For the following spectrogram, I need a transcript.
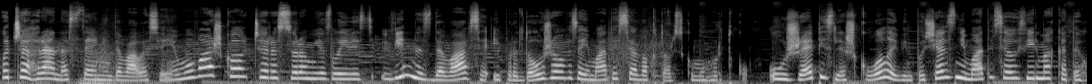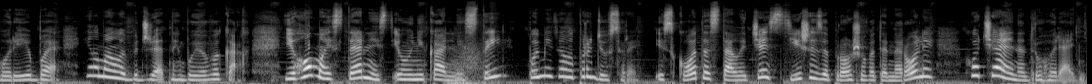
Хоча гра на сцені давалася йому важко через сором'язливість, він не здавався і продовжував займатися в акторському гуртку. Уже після школи він почав зніматися у фільмах категорії Б і малобюджетних бойовиках. Його майстерність і унікальний стиль помітили продюсери, і Скотта стали частіше запрошувати на ролі, хоча й на другорядні.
